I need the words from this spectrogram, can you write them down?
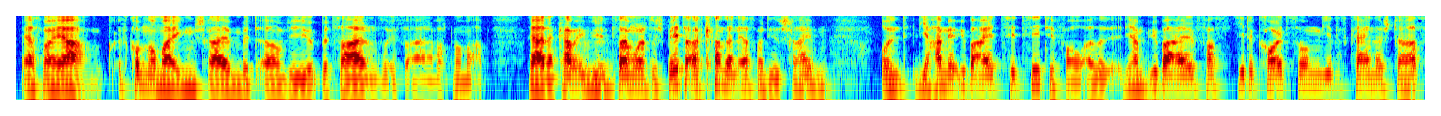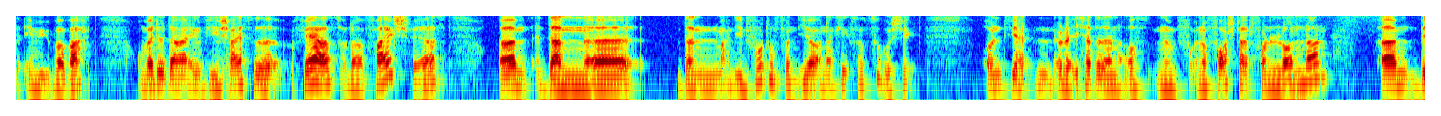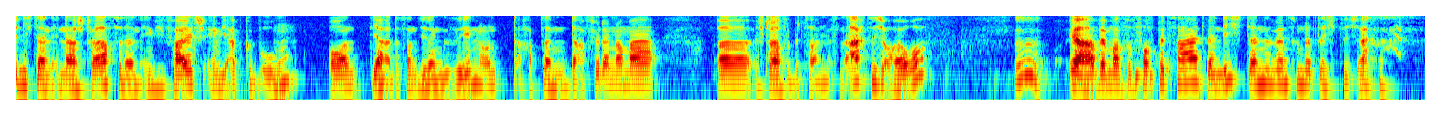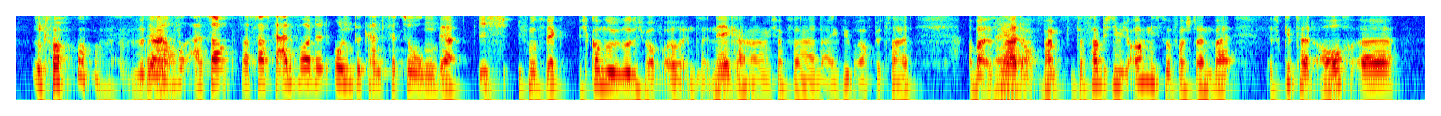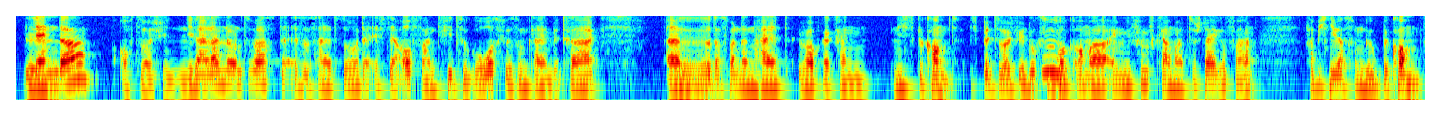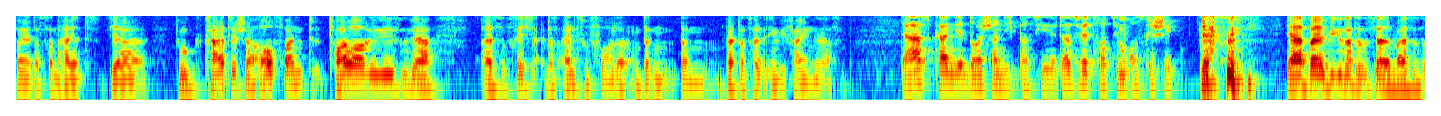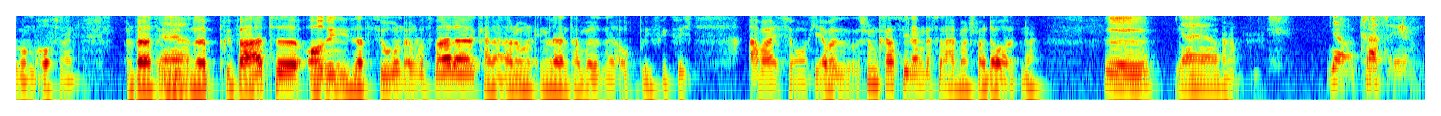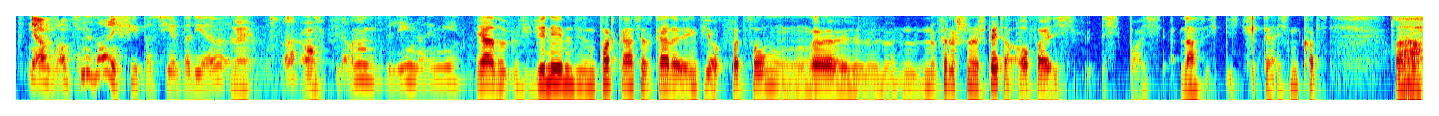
erstmal, ja, es kommt nochmal irgendein Schreiben mit irgendwie bezahlen und so. Ich so, ah, dann warten wir mal ab. Ja, dann kam irgendwie mhm. zwei Monate später, kam dann erstmal dieses Schreiben. Und die haben ja überall CCTV. Also die haben überall fast jede Kreuzung, jedes kleine Straße irgendwie überwacht. Und wenn du da irgendwie scheiße fährst oder falsch fährst, ähm, dann, äh, dann machen die ein Foto von dir und dann kriegst du das zugeschickt. Und wir hatten, oder ich hatte dann aus einem, einer Vorstadt von London, ähm, bin ich dann in der Straße dann irgendwie falsch irgendwie abgebogen. Und ja, das haben sie dann gesehen und habe dann dafür dann nochmal äh, Strafe bezahlen müssen. 80 Euro. Hm. Ja, wenn man sofort bezahlt, wenn nicht, dann wären es 160. was, auch, also, was hast du geantwortet? Unbekannt verzogen. Ja, ich, ich muss weg. Ich komme sowieso nicht mehr auf eure Insel. Nee, keine Ahnung. Ich habe es dann halt da irgendwie brav bezahlt. Aber es sind ja. halt auch, beim, das habe ich nämlich auch nicht so verstanden, weil es gibt halt auch äh, Länder, auch zum Beispiel Niederlande und sowas, da ist es halt so, da ist der Aufwand viel zu groß für so einen kleinen Betrag, ähm, mhm. sodass man dann halt überhaupt gar kein, nichts bekommt. Ich bin zum Beispiel in Luxemburg mhm. auch mal irgendwie 5 km zu schnell gefahren, habe ich nie was von bekommen, weil das dann halt der bürokratische Aufwand teurer gewesen wäre, als das Recht, das einzufordern und dann, dann wird das halt irgendwie fallen gelassen. Das kann dir in Deutschland nicht passieren. Das wird trotzdem rausgeschickt. Ja, ja weil, wie gesagt, das ist ja meistens immer im Ausland. Und weil das irgendwie ja. so eine private Organisation irgendwas war da, keine Ahnung, in England haben wir dann auch einen Brief gekriegt. Aber ist ja okay. Aber es ist schon krass, wie lange das dann halt manchmal dauert, ne? Mhm. Ja, ja, ja. Ja, krass, ey. Ja, ansonsten ist auch nicht viel passiert bei dir. Nee. Ach, auch. Ich bin auch noch überlegen da irgendwie. Ja, also wir nehmen diesen Podcast jetzt gerade irgendwie auch verzogen äh, eine Viertelstunde später auf, weil ich, ich boah, ich, Lars, ich, ich krieg da echt einen Kotz. Oh.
